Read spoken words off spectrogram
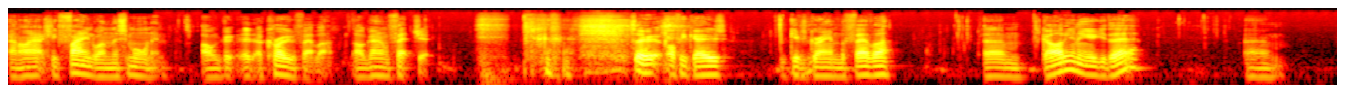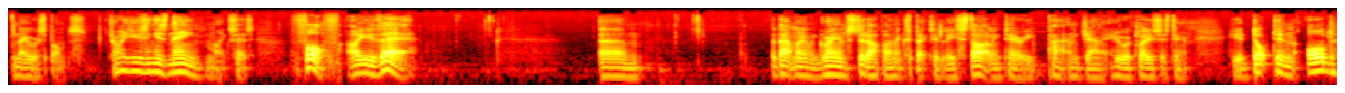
And I actually found one this morning. I'll go, a crow feather. I'll go and fetch it. so off he goes, gives Graham the feather. Um, Guardian, are you there? Um, no response. Try using his name, Mike says. Thoth, are you there? Um, at that moment, Graham stood up unexpectedly, startling Terry, Pat, and Janet, who were closest to him. He adopted an odd,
